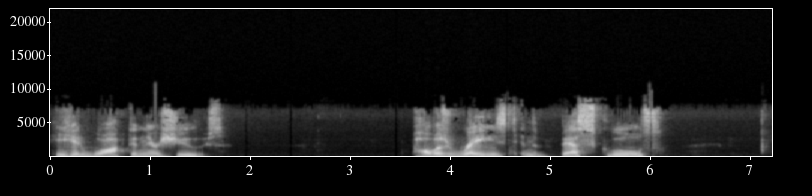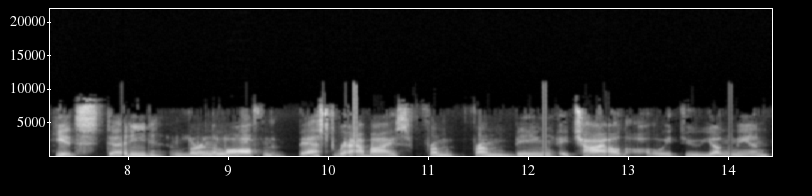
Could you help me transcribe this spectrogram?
He had walked in their shoes. Paul was raised in the best schools he had studied and learned the law from the best rabbis from, from being a child all the way to young man.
